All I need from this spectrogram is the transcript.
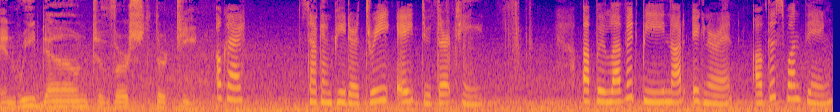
and read down to verse 13? Okay. 2 Peter 3 8 through 13. But beloved, be not ignorant of this one thing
